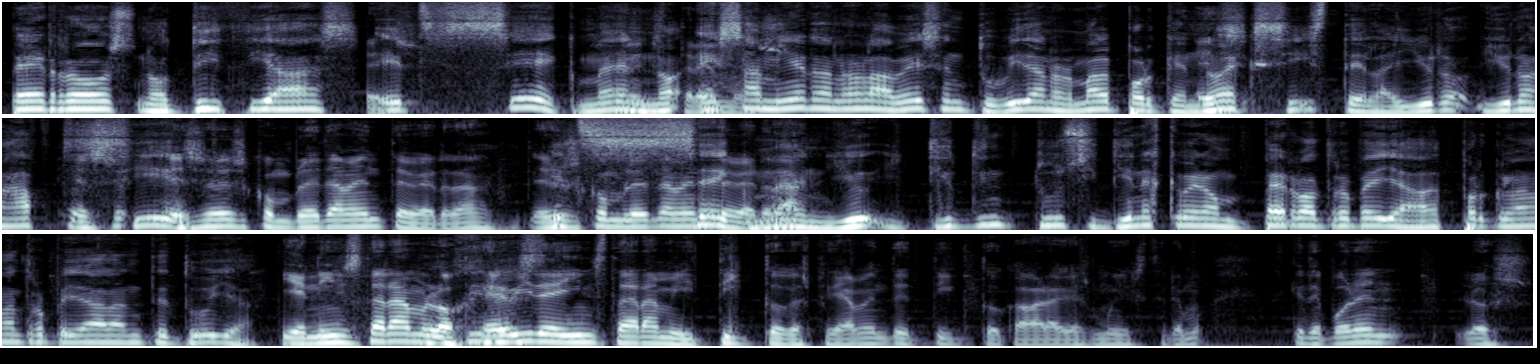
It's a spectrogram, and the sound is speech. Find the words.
Perros, noticias. Eso. It's sick, man. No, esa mierda no la ves en tu vida normal porque no existe. Like, you, don't, you don't have to Eso, see it. eso es completamente verdad. Eso es It's completamente sick, verdad. man. You- y tú, si tienes que ver a un perro atropellado es porque lo han atropellado delante tuya. Y en Instagram, No lo heavy tienes- de Instagram y TikTok, especialmente TikTok ahora que es muy extremo, es que te ponen los.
